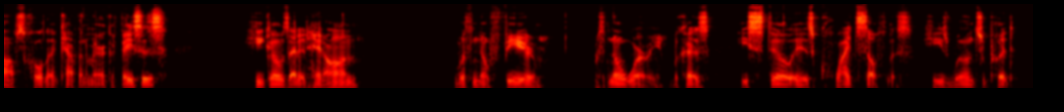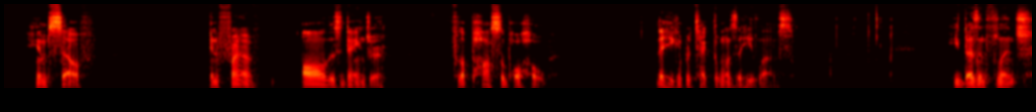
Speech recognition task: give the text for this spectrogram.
obstacle that Captain America faces, he goes at it head on with no fear, with no worry, because he still is quite selfless. He's willing to put himself in front of all this danger for the possible hope that he can protect the ones that he loves. He doesn't flinch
